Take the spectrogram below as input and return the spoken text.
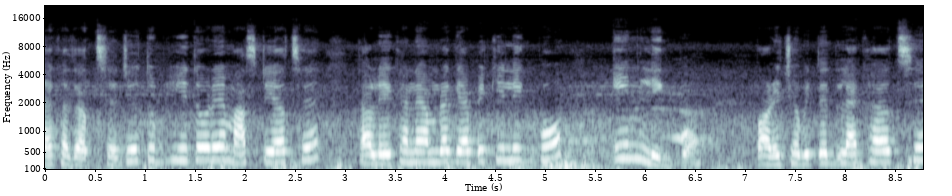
দেখা যাচ্ছে। যেহেতু ভিতরে মাছটি আছে, তাহলে এখানে আমরা গ্যাপে কি লিখব? ইন লিখব। পরের ছবিতে লেখা আছে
